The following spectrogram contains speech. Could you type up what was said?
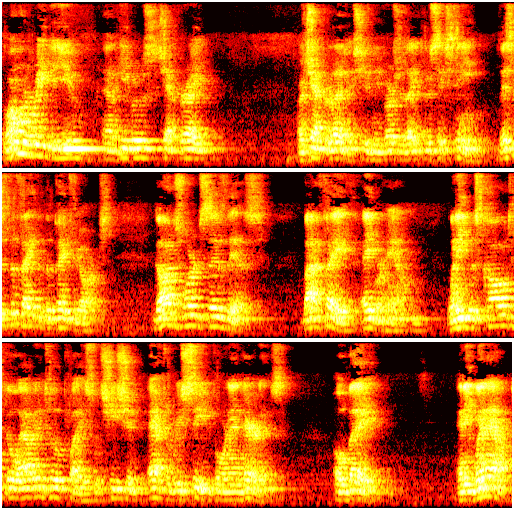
So I want to read to you out of Hebrews chapter 8, or chapter 11, excuse me, verses 8 through 16. This is the faith of the patriarchs. God's word says this By faith, Abraham, when he was called to go out into a place which he should after receive for an inheritance, obeyed. And he went out,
